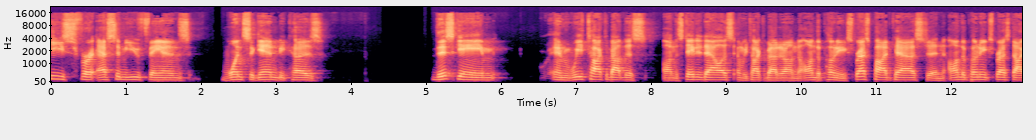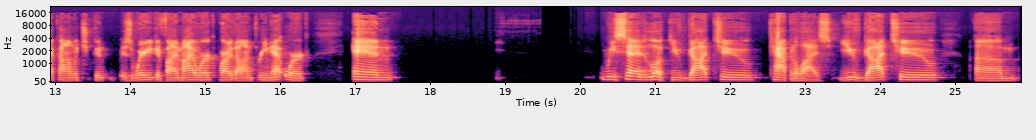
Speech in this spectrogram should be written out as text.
piece for SMU fans once again because this game, and we talked about this on the state of Dallas, and we talked about it on the on the Pony Express podcast and on the ponyexpress.com, which could, is where you could find my work, part of the On Three Network. And we said, look, you've got to capitalize. You've got to um,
